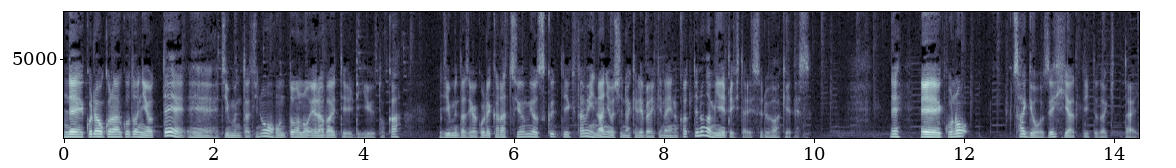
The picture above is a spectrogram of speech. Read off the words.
で、これを行うことによって、えー、自分たちの本当の選ばれている理由とか、自分たちがこれから強みを作っていくために何をしなければいけないのかっていうのが見えてきたりするわけです。で、えー、この作業をぜひやっていただきたい。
